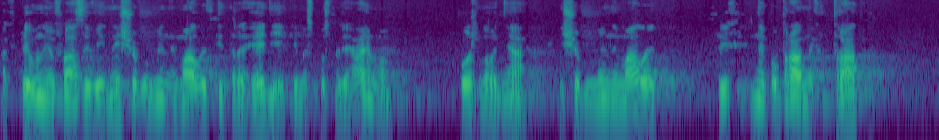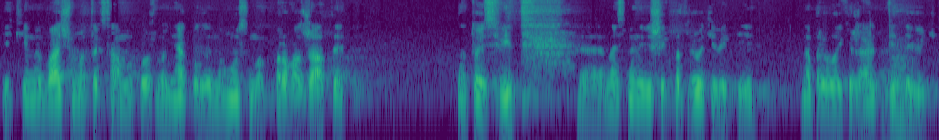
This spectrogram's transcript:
активної фази війни, щоб ми не мали ті трагедії, які ми спостерігаємо кожного дня, і щоб ми не мали тих непоправних втрат, які ми бачимо так само кожного дня, коли ми мусимо проважати на той світ е, найсміливіших патріотів, які, на превеликий жаль, віддають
